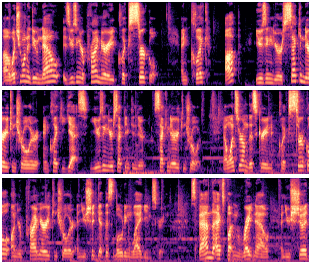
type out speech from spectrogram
Uh, what you want to do now is using your primary, click circle and click up using your secondary controller and click yes using your second secondary controller. Now once you're on this screen, click circle on your primary controller and you should get this loading lagging screen. Spam the X button right now and you should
